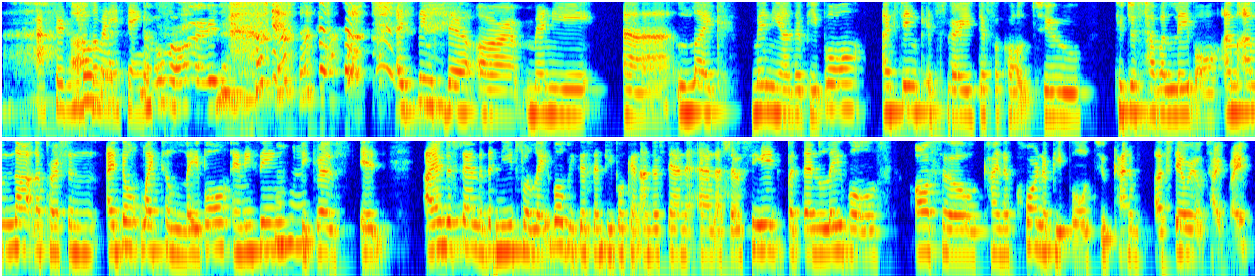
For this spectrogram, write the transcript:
After doing oh, so many things? So hard. I think there are many, uh, like many other people. I think it's very difficult to to just have a label. I'm I'm not a person. I don't like to label anything mm-hmm. because it. I understand that the need for label because then people can understand and associate, but then labels also kind of corner people to kind of a stereotype, right?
